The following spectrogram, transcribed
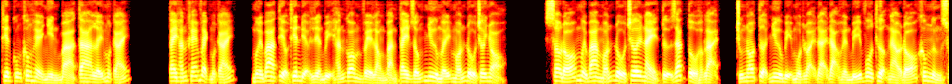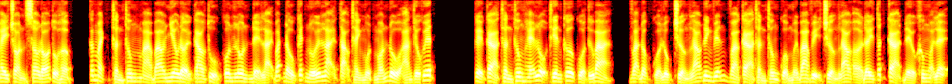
Thiên cũng không hề nhìn bà ta lấy một cái. Tay hắn khẽ vạch một cái, mười ba tiểu thiên địa liền bị hắn gom về lòng bàn tay giống như mấy món đồ chơi nhỏ. Sau đó mười ba món đồ chơi này tự giác tổ hợp lại, chúng nó tựa như bị một loại đại đạo huyền bí vô thượng nào đó không ngừng xoay tròn sau đó tổ hợp, các mạch thần thông mà bao nhiêu đời cao thủ côn lôn để lại bắt đầu kết nối lại tạo thành một món đồ án thiếu khuyết. Kể cả thần thông hé lộ thiên cơ của tứ bà, vạn độc của lục trưởng lão đinh viễn và cả thần thông của mười ba vị trưởng lao ở đây tất cả đều không ngoại lệ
